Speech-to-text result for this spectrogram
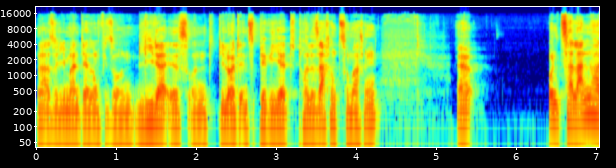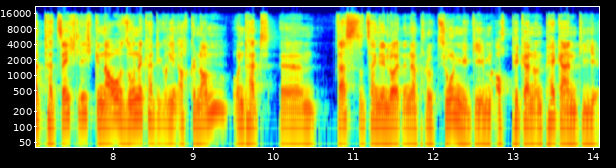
ne? also jemand, der irgendwie so ein Leader ist und die Leute inspiriert, tolle Sachen zu machen. Äh, und Zalando hat tatsächlich genau so eine Kategorien auch genommen und hat ähm, das sozusagen den Leuten in der Produktion gegeben, auch Pickern und Packern, die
